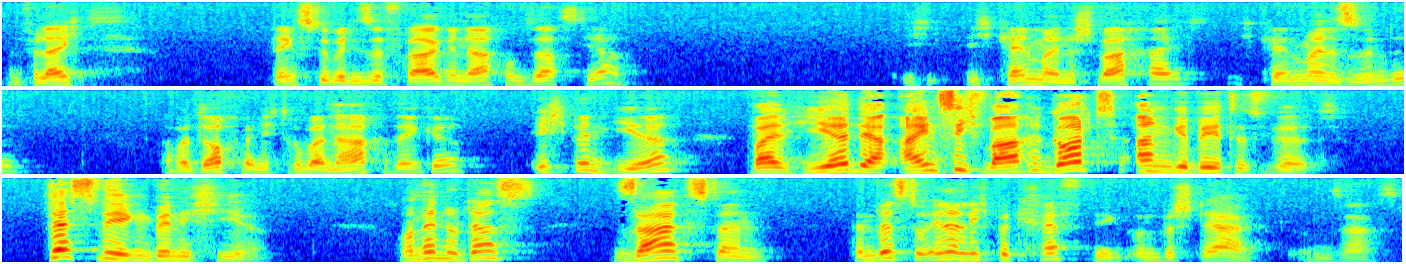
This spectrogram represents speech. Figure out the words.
Und vielleicht denkst du über diese Frage nach und sagst, ja, ich, ich kenne meine Schwachheit, ich kenne meine Sünde, aber doch, wenn ich drüber nachdenke, ich bin hier, weil hier der einzig wahre Gott angebetet wird. Deswegen bin ich hier. Und wenn du das sagst, dann, dann wirst du innerlich bekräftigt und bestärkt und sagst,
